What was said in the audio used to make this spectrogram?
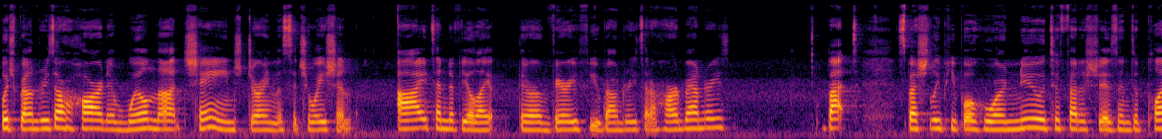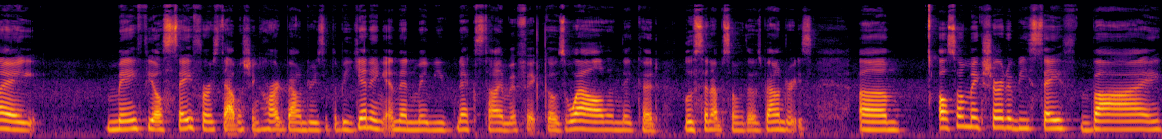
which boundaries are hard and will not change during the situation. I tend to feel like there are very few boundaries that are hard boundaries, but especially people who are new to fetishes and to play may feel safer establishing hard boundaries at the beginning, and then maybe next time, if it goes well, then they could loosen up some of those boundaries. Um, also, make sure to be safe by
